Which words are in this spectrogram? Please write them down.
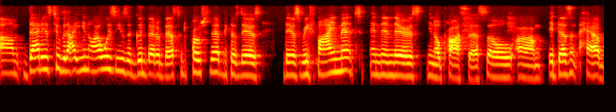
Um, that is too, but I, you know, I always use a good, better, best approach to that because there's there's refinement and then there's you know process so um, it doesn't have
